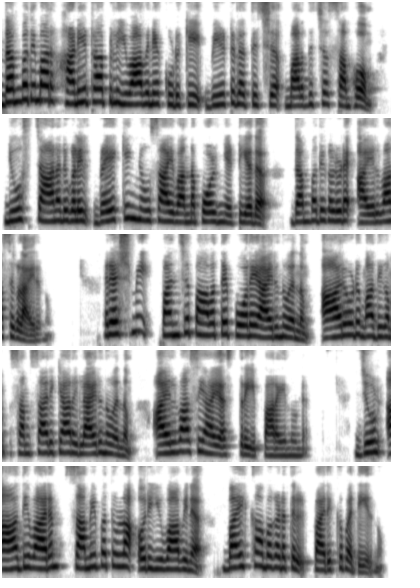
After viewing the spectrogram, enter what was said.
ദമ്പതിമാർ ഹണി ട്രാപ്പിൽ യുവാവിനെ കുടുക്കി വീട്ടിലെത്തിച്ച് മർദ്ദിച്ച സംഭവം ന്യൂസ് ചാനലുകളിൽ ബ്രേക്കിംഗ് ന്യൂസായി വന്നപ്പോൾ ഞെട്ടിയത് ദമ്പതികളുടെ അയൽവാസികളായിരുന്നു. രശ്മി പഞ്ചപാവത്തെ പോലെയായിരുന്നുവെന്നും ആരോടും അധികം സംസാരിക്കാറില്ലായിരുന്നുവെന്നും അയൽവാസിയായ സ്ത്രീ പറയുന്നുണ്ട്. ജൂൺ ആദ്യവാരം സമീപത്തുള്ള ഒരു യുവാവിന് ബൈക്ക് അപകടത്തിൽ പരിക്ക് പറ്റിയിരുന്നു.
